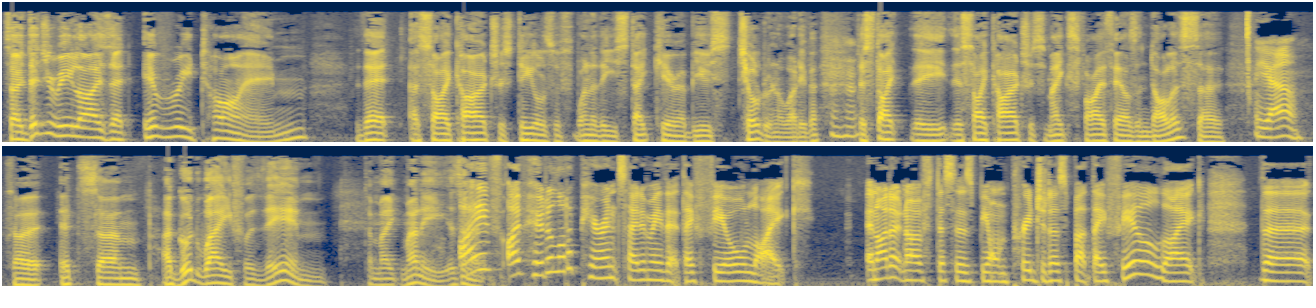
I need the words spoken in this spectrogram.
So, did you realise that every time that a psychiatrist deals with one of these state care abuse children or whatever, the state the the psychiatrist makes five thousand dollars. So, Yeah. so it's um, a good way for them to make money, isn't I've it? I've heard a lot of parents say to me that they feel like, and I don't know if this is beyond prejudice, but they feel like the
